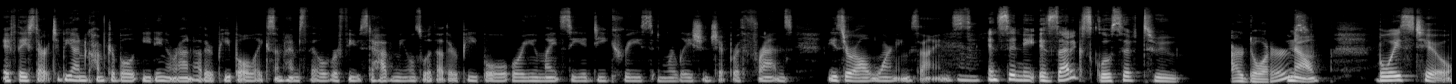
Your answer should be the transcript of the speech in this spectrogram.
If they start to be uncomfortable eating around other people, like sometimes they'll refuse to have meals with other people, or you might see a decrease in relationship with friends. These are all warning signs. Mm-hmm. And Sydney, is that exclusive to our daughters? No. Boys too.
